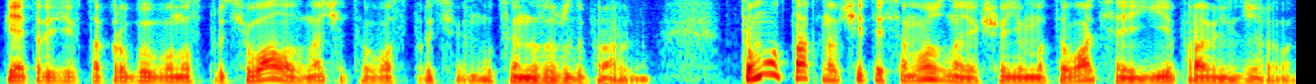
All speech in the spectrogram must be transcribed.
п'ять разів так робив, воно спрацювало, значить у вас спрацює. Ну, це не завжди правильно. Тому так навчитися можна, якщо є мотивація, є правильні джерела.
